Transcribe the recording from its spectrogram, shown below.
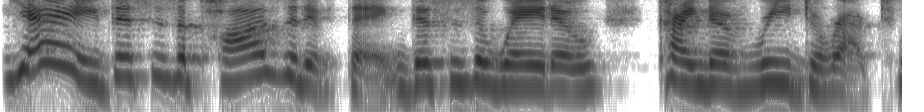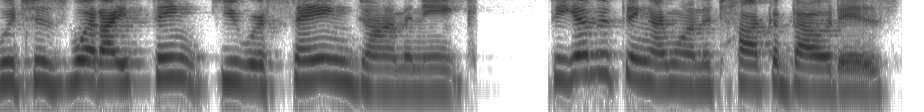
Yay, this is a positive thing. This is a way to kind of redirect, which is what I think you were saying, Dominique. The other thing I want to talk about is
